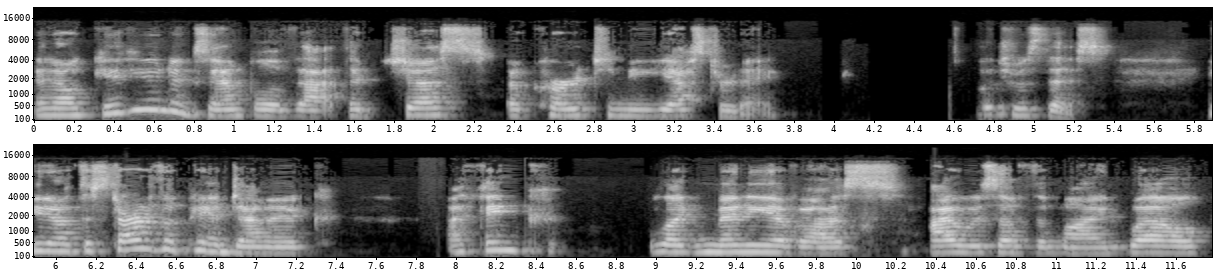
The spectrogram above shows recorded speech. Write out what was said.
And I'll give you an example of that that just occurred to me yesterday, which was this. You know, at the start of the pandemic, I think like many of us, I was of the mind, well,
